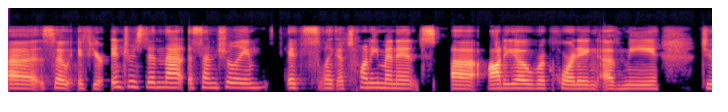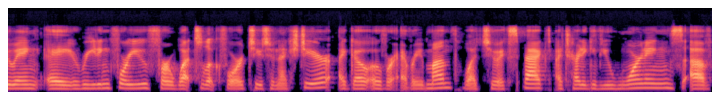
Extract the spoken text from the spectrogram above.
Uh, so if you're interested in that, essentially, it's like a 20 minute uh, audio recording of me doing a reading for you for what to look forward to to next year. I go over every month what to expect. I try to give you warnings of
